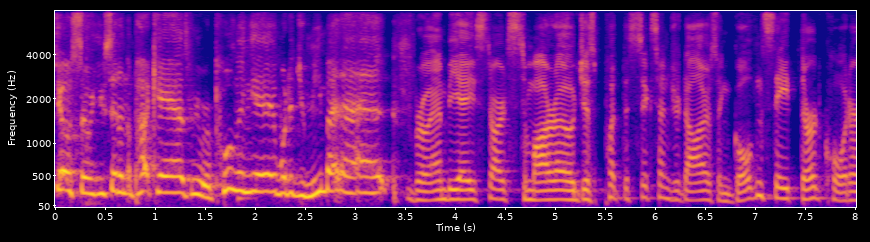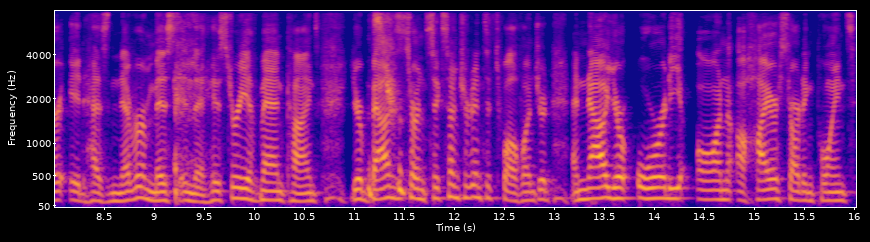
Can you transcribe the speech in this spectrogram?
Yo, so you said on the podcast we were pooling it. What did you mean by that? Bro, NBA starts tomorrow. Just put the $600 in Golden State third quarter. It has never missed in the history of mankind. You're bound to turn 600 into 1200 and now you're already on a higher starting point.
